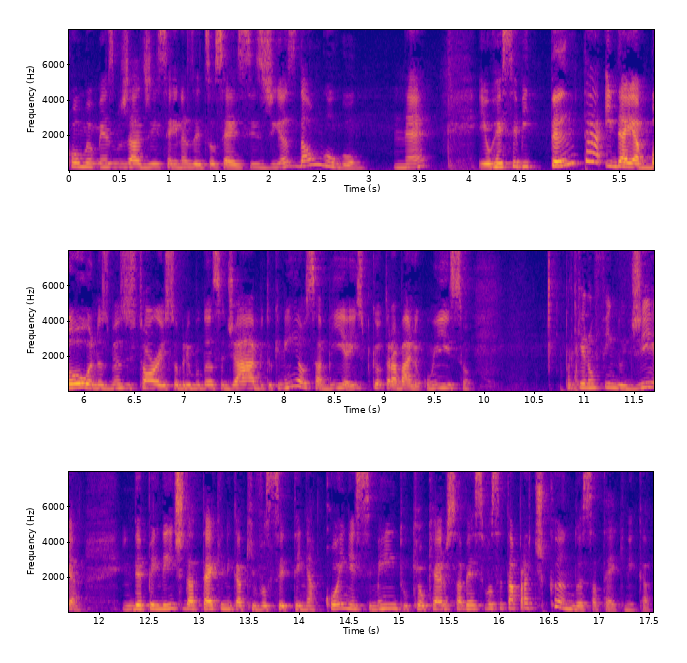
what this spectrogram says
como eu mesmo já disse aí nas redes sociais esses dias, dá um Google, né? Eu recebi tanta ideia boa nos meus stories sobre mudança de hábito que nem eu sabia, isso porque eu trabalho com isso. Porque no fim do dia, independente da técnica que você tenha conhecimento, o que eu quero saber é se você está praticando essa técnica.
